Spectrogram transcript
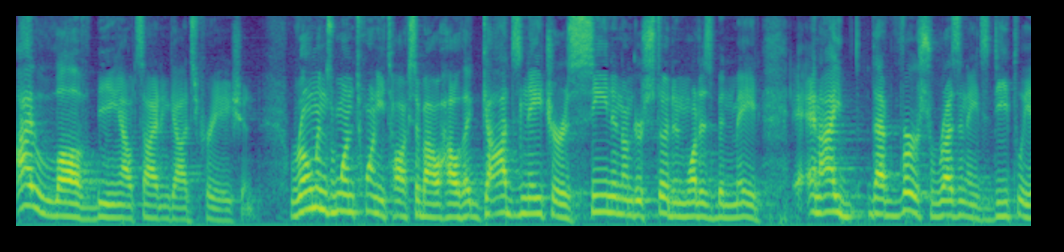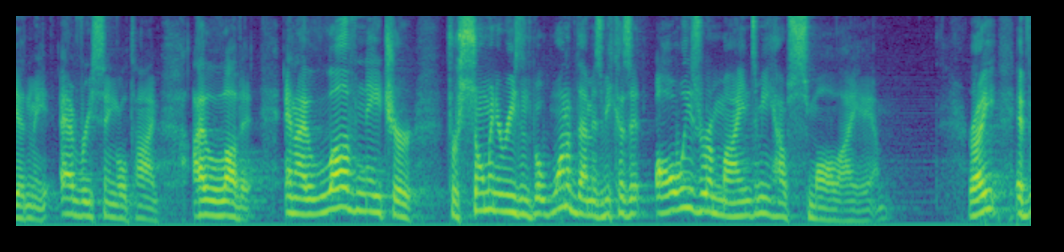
I love being outside in God's creation. Romans 1:20 talks about how that God's nature is seen and understood in what has been made. And I that verse resonates deeply in me every single time. I love it. And I love nature for so many reasons, but one of them is because it always reminds me how small I am. Right? If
